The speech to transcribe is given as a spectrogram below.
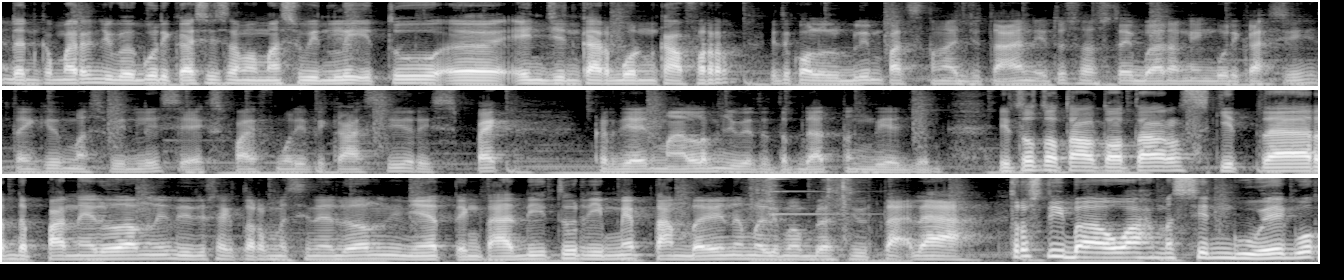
dan kemarin juga gue dikasih sama Mas Winley itu uh, engine carbon cover. Itu kalau lu beli empat setengah jutaan itu satu barang yang gue dikasih. Thank you Mas Winley, CX5 modifikasi, respect kerjain malam juga tetap datang dia John. Itu total-total sekitar depannya doang nih di sektor mesinnya doang nih nyet. Yang tadi itu remap tambahin sama 15 juta dah. Terus di bawah mesin gue, gue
